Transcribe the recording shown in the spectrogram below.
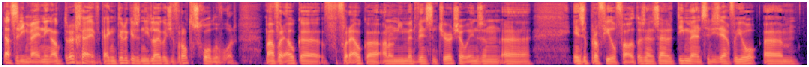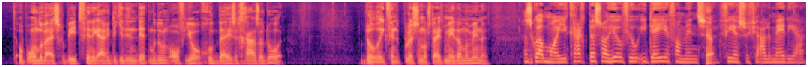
dat ze die mening ook teruggeven. Kijk, natuurlijk is het niet leuk als je verrot gescholden wordt. Maar voor elke, voor elke anoniem met Winston Churchill in zijn, uh, in zijn profielfoto... zijn, zijn er tien mensen die zeggen van... joh, um, op onderwijsgebied vind ik eigenlijk dat je dit, dit moet doen... of joh, goed bezig, ga zo door. Ik bedoel, ik vind de plussen nog steeds meer dan de minnen. Dat is ook wel mooi. Je krijgt best wel heel veel ideeën van mensen via sociale media.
